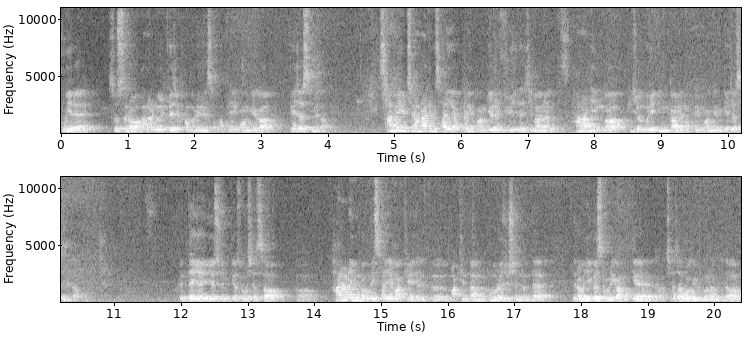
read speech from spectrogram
후에 스스로 하나님을 대적함으로 인해서 화평의 관계가 깨졌습니다. 삼위일체 하나님 사이의 화평의 관계는 유지되지만은 하나님과 피조물인 인간의 화평의 관계는 깨졌습니다. 그때 예수님께서 오셔서 어, 하나님과 우리 사이에 막혀 있는 그 막힌 담을 허물어 주셨는데 여러분 이것을 우리가 함께 어, 찾아보기를 원합니다.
